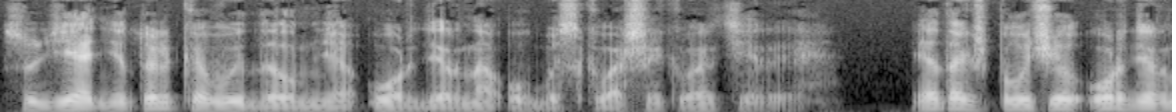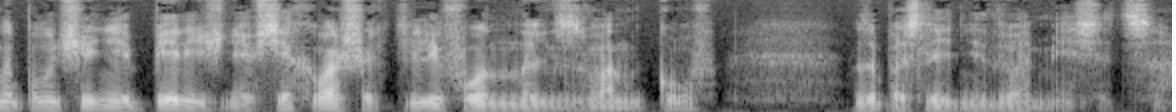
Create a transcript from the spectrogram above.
Судья не только выдал мне ордер на обыск вашей квартиры, я также получил ордер на получение перечня всех ваших телефонных звонков за последние два месяца.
